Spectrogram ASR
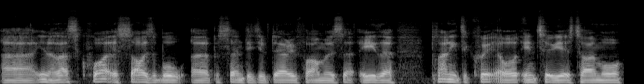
Uh, you know, that's quite a sizable uh, percentage of dairy farmers that either planning to quit or in two years' time or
